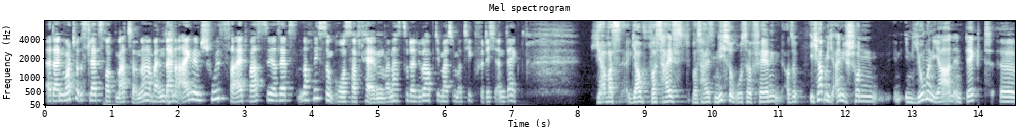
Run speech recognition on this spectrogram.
Äh, dein Motto ist Let's Rock Mathe, ne? aber in deiner eigenen Schulzeit warst du ja selbst noch nicht so ein großer Fan. Wann hast du denn überhaupt die Mathematik für dich entdeckt? Ja, was ja, was heißt, was heißt nicht so großer Fan? Also ich habe mich eigentlich schon in, in jungen Jahren entdeckt, äh,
